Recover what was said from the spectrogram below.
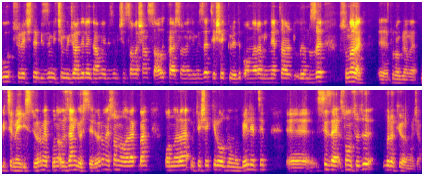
bu süreçte bizim için mücadele eden ve bizim için savaşan sağlık personelimize teşekkür edip onlara minnettarlığımızı sunarak e, programı bitirmeyi istiyorum. Hep buna özen gösteriyorum ve son olarak ben onlara müteşekkir olduğumu belirtip e, size son sözü bırakıyorum hocam.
